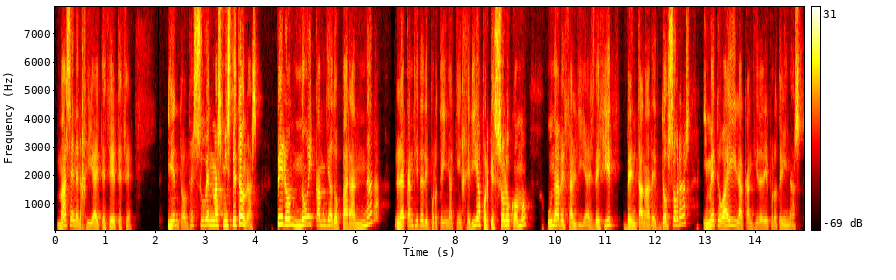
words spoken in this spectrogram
más energía, etc, etc. Y entonces suben más mis tetonas, pero no he cambiado para nada la cantidad de proteína que ingería porque solo como una vez al día, es decir, ventana de dos horas y meto ahí la cantidad de proteínas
